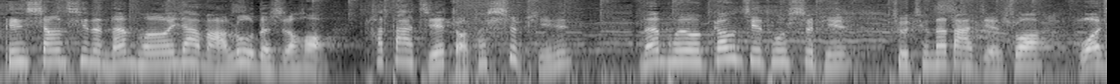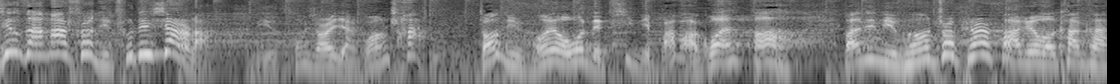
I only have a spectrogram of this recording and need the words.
跟相亲的男朋友压马路的时候，他大姐找他视频，男朋友刚接通视频，就听他大姐说：‘我听咱妈说你处对象了，你从小眼光差。’”找女朋友，我得替你把把关啊！把你女朋友照片发给我看看，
